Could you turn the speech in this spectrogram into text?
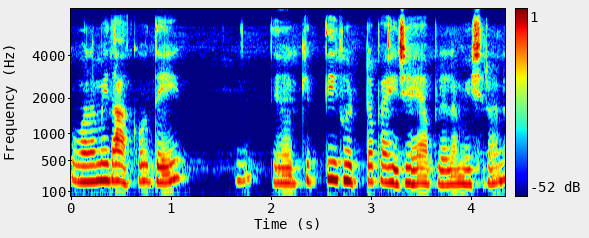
तुम्हाला मी दाखवते किती घट्ट पाहिजे आहे आपल्याला मिश्रण.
